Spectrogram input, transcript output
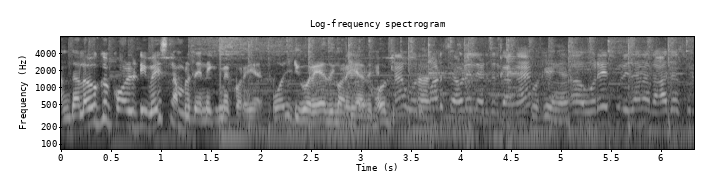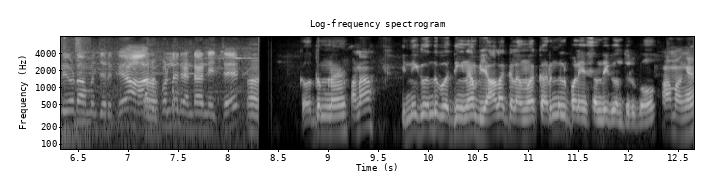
அந்த அளவுக்கு குவாலிட்டி வைஸ் நம்மளுது என்னைக்குமே குறையாது. குவாலிட்டி குறையாது குறையாது ஒரு மாடு செவலையில எடுத்திருக்காங்க. ஓகேங்க ஒரே சுழி தானே ராஜா சுழியோட அமைஞ்சிருக்கு. ஆறு பல்லு ரெண்டாம் நீத்து. கௌதம்ண்ணே அண்ணா. இன்னைக்கு வந்து பாத்தீங்கன்னா வியாழக்கிழமை கருங்கல்பாளையம் சந்தைக்கு வந்திருக்கோம். ஆமாங்க.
